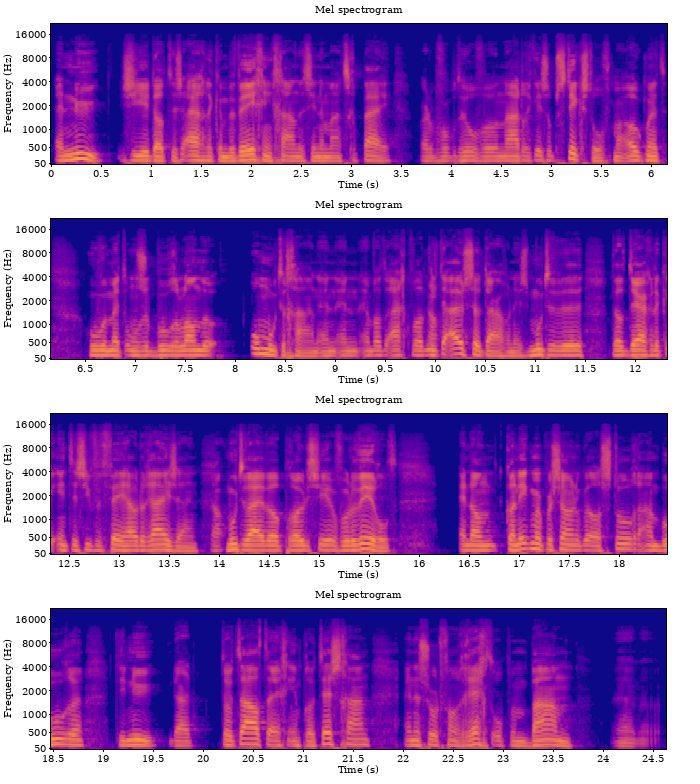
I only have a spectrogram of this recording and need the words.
En nu zie je dat dus eigenlijk een beweging gaande is in de maatschappij, waar er bijvoorbeeld heel veel nadruk is op stikstof, maar ook met hoe we met onze boerenlanden om moeten gaan. En, en, en wat eigenlijk wat ja. niet de uitstoot daarvan is. Moeten we wel dergelijke intensieve veehouderij zijn? Ja. Moeten wij wel produceren voor de wereld? En dan kan ik me persoonlijk wel storen aan boeren die nu daar totaal tegen in protest gaan en een soort van recht op een baan uh,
